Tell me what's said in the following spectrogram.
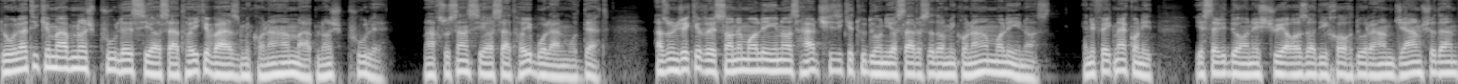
دولتی که مبناش پول سیاست هایی که وضع می‌کنه هم مبناش پوله. مخصوصا سیاست های بلند مدت. از اونجا که رسانه مال ایناست هر چیزی که تو دنیا سر صدا می‌کنه هم مال ایناست. یعنی فکر نکنید یه سری دانشجوی آزادی خواه دور هم جمع شدن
